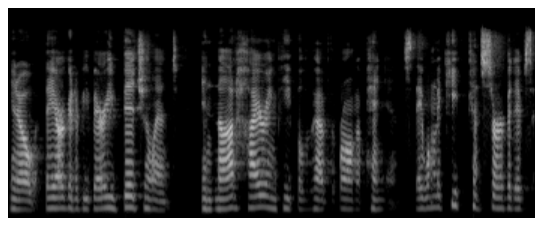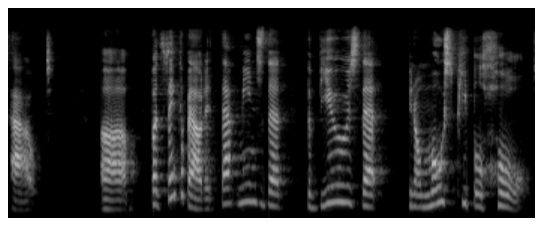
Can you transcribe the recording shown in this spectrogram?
you know, they are going to be very vigilant in not hiring people who have the wrong opinions. They want to keep conservatives out. Uh, but think about it that means that the views that, you know, most people hold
